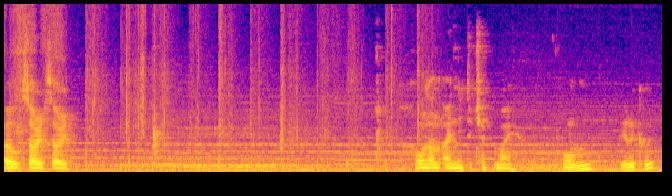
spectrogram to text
Oh, sorry, sorry. Hold on, I need to check my phone really quick.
